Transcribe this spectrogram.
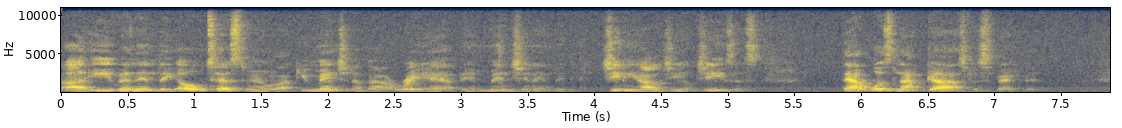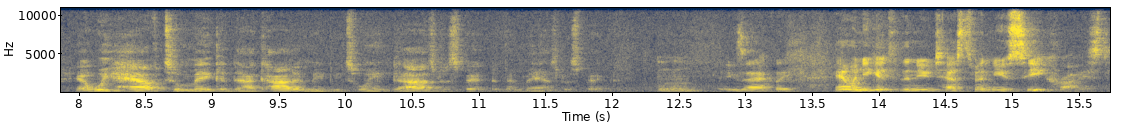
uh, even in the Old Testament, like you mentioned about Rahab being mentioned in the genealogy of Jesus, that was not God's perspective. And we have to make a dichotomy between God's perspective and man's perspective. hmm Exactly. And when you get to the New Testament and you see Christ,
